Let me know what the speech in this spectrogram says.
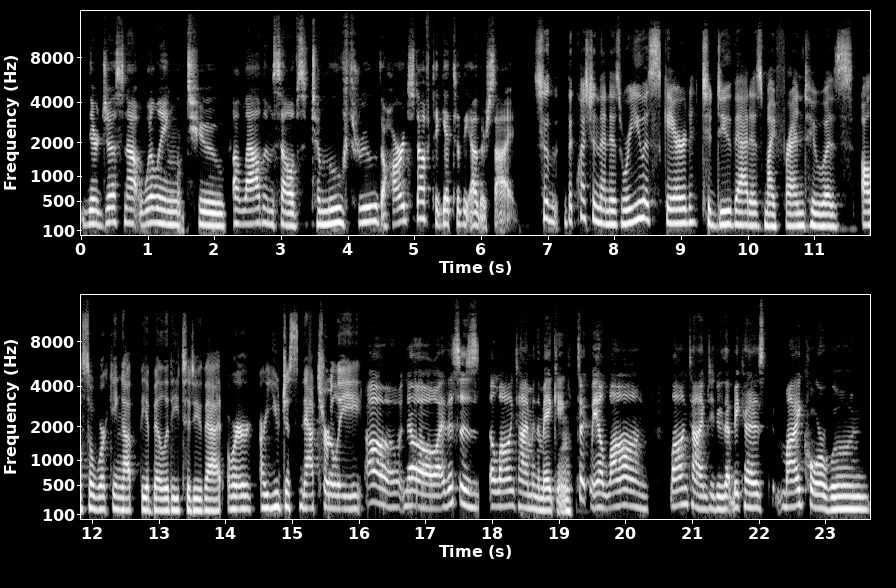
they're just not willing to allow themselves to move through the hard stuff to get to the other side so the question then is, were you as scared to do that as my friend who was also working up the ability to do that? Or are you just naturally? Oh, no, this is a long time in the making. It took me a long, long time to do that because my core wound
